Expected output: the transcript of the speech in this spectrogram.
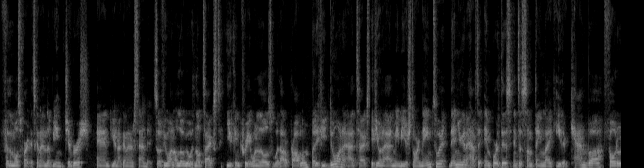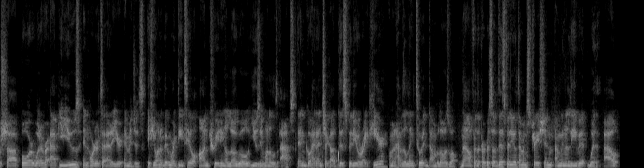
for the most part, it's going to end up being gibberish and you're not going to understand it. So if you want a logo with no text, you can create one of those without a problem. But if you do want to add text, if you want to add maybe your store name to it, then you're going to have to import this into something like either Canva, Photoshop, or whatever app you use in order to edit your images. If you want a bit more detail on creating a logo using one of those apps, then go ahead and check out this video right here. I'm going to have the link to it down below as well. Now, for the purpose of this video demonstration, I'm going to leave it without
